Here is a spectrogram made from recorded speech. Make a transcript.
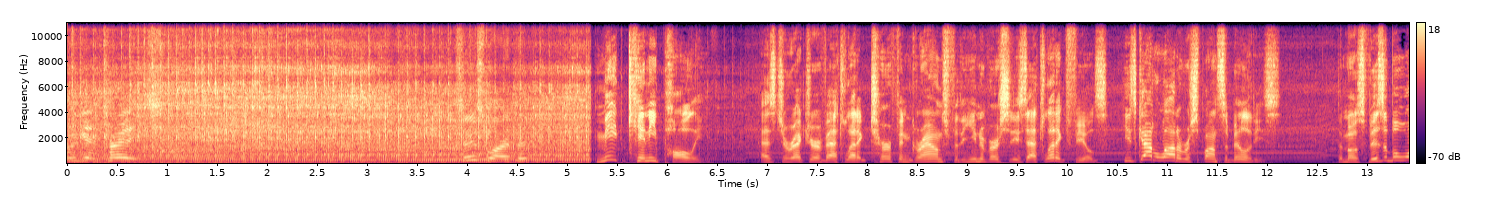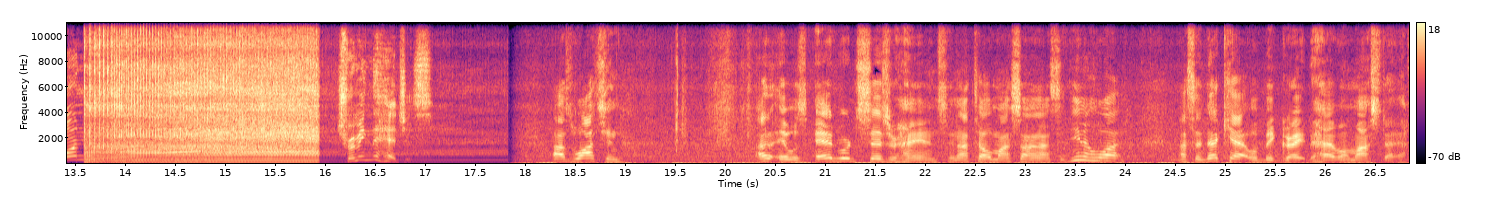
we get treats. See, it's worth it. Meet Kenny Pauley. As Director of Athletic Turf and Grounds for the university's athletic fields, he's got a lot of responsibilities. The most visible one? Trimming the hedges. I was watching, I, it was Edward Scissorhands, and I told my son, I said, you know what? I said, that cat would be great to have on my staff.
